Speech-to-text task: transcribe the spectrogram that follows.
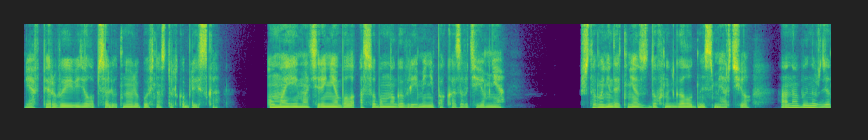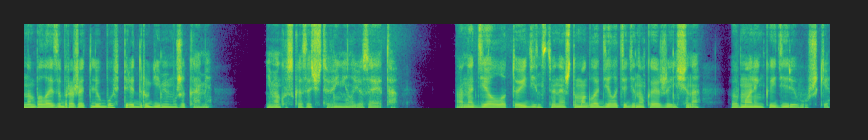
Я впервые видел абсолютную любовь настолько близко. У моей матери не было особо много времени показывать ее мне. Чтобы не дать мне сдохнуть голодной смертью, она вынуждена была изображать любовь перед другими мужиками. Не могу сказать, что винил ее за это. Она делала то единственное, что могла делать одинокая женщина в маленькой деревушке,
